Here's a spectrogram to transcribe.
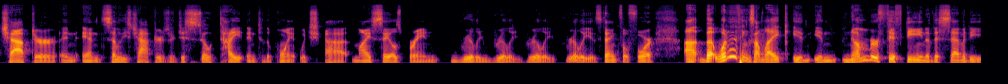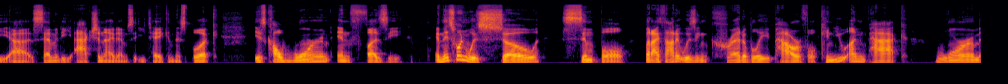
chapter and and some of these chapters are just so tight and to the point which uh, my sales brain really really really really is thankful for. Uh, but one of the things i like in in number 15 of the 70 uh, 70 action items that you take in this book is called warm and fuzzy. And this one was so simple but i thought it was incredibly powerful. Can you unpack warm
